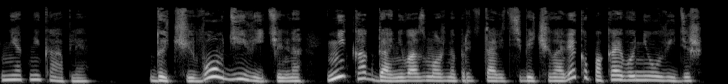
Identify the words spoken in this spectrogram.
нет ни капли. Да чего удивительно, никогда невозможно представить себе человека, пока его не увидишь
